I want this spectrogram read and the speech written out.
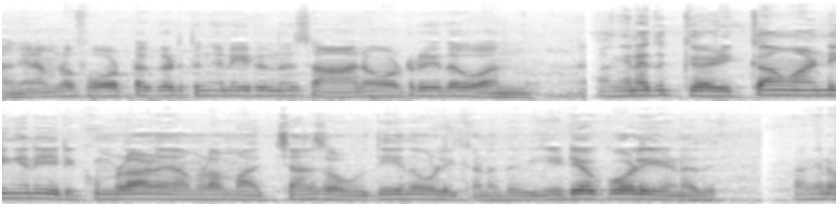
അങ്ങനെ നമ്മൾ ഫോട്ടോ ഒക്കെ എടുത്ത് ഇങ്ങനെ ഇരുന്ന് സാധനം ഓർഡർ ചെയ്ത് വന്നു. അങ്ങനെ അത് കഴിക്കാൻ വേണ്ടി ഇങ്ങനെ ഇരിക്കുമ്പോഴാണ് നമ്മളെ മച്ചാൻ സൗദിയിൽ നിന്ന് വിളിക്കണത് വീഡിയോ കോൾ ചെയ്യണത്. അങ്ങനെ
